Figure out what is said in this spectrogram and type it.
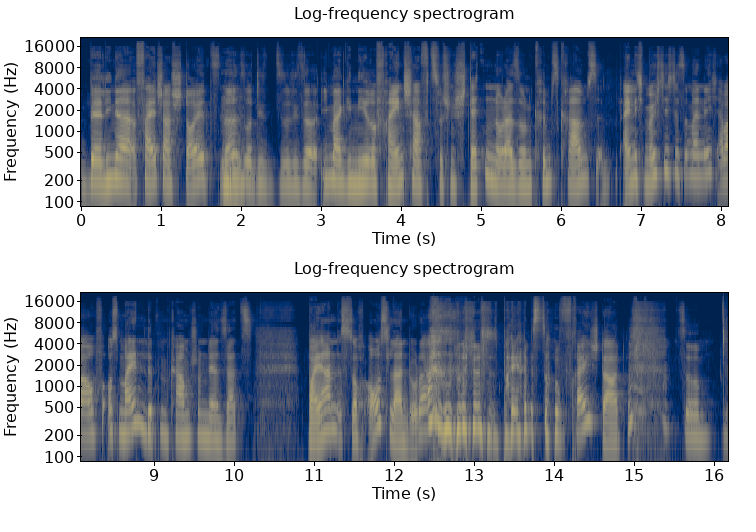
Berliner falscher Stolz, ne? So, die, so diese imaginäre Feindschaft zwischen Städten oder so ein Krimskrams. Eigentlich möchte ich das immer nicht, aber auch aus meinen Lippen kam schon der Satz, Bayern ist doch Ausland, oder? Bayern ist doch Freistaat. So, doch,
